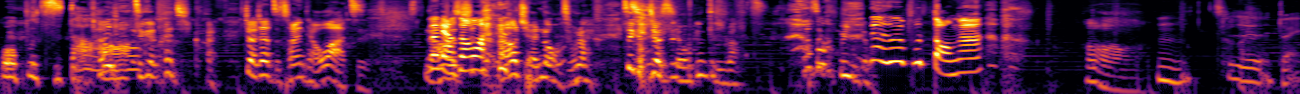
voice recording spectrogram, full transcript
我不知道，这个太奇怪，就好像只穿一条袜子。那两双袜，然后全裸出来，这个就是有问题吧？他是故意的。那时候不懂啊。哦，嗯，是，对。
